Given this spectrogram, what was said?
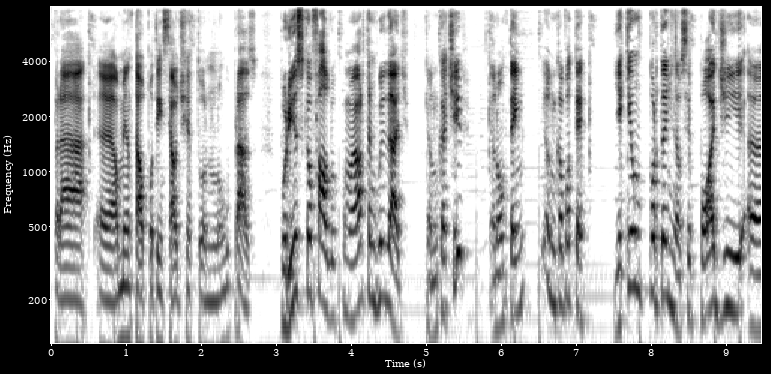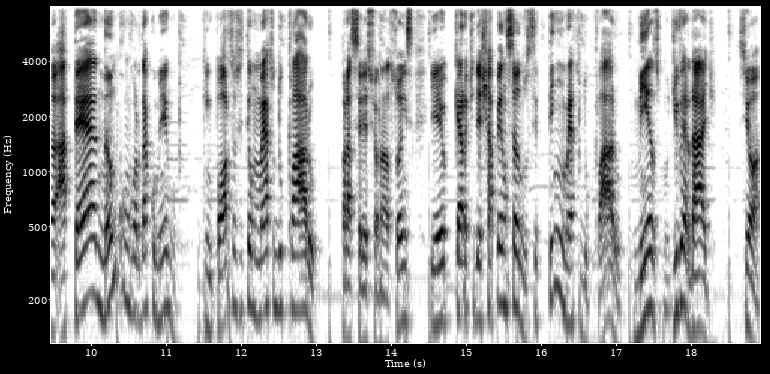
para é, aumentar o potencial de retorno no longo prazo. Por isso que eu falo com maior tranquilidade, que eu nunca tive, eu não tenho e eu nunca vou ter. E aqui é importante, né? Você pode uh, até não concordar comigo. O que importa é você ter um método claro para selecionar ações. E aí eu quero te deixar pensando: você tem um método claro mesmo, de verdade? Assim, ó,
